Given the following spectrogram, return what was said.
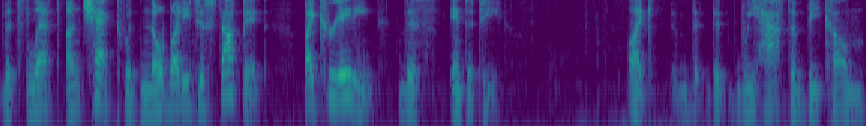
that's left unchecked with nobody to stop it by creating this entity. like that th- we have to become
